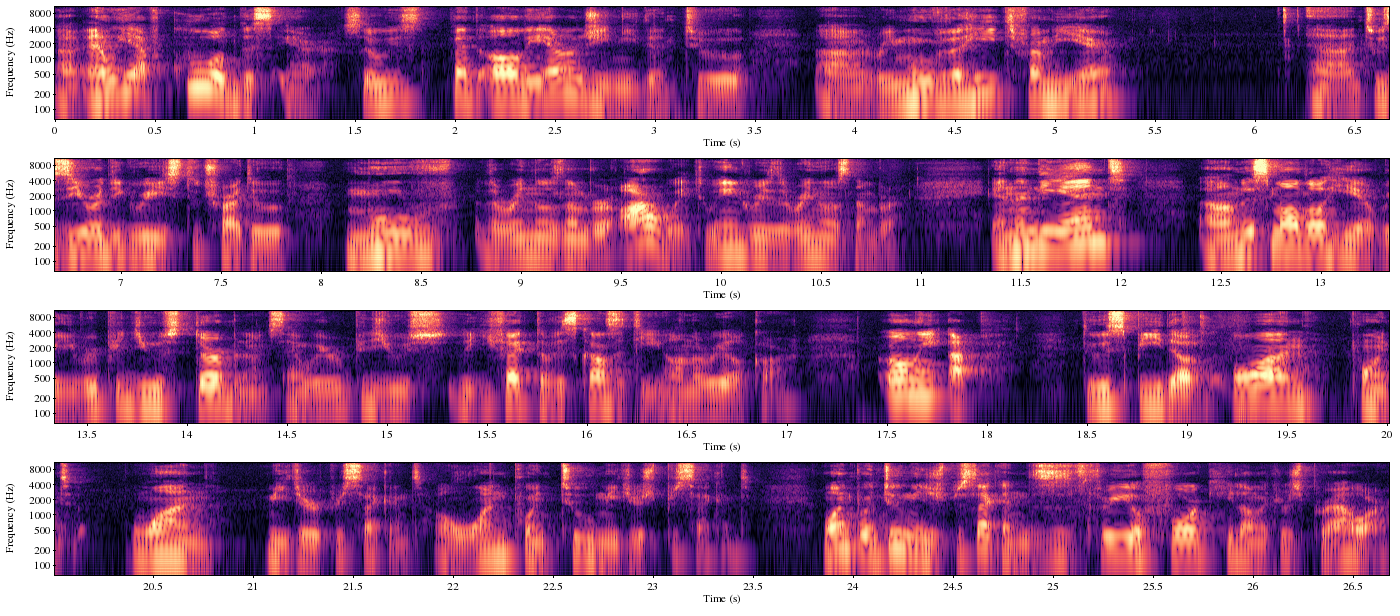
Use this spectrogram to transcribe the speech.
Uh, and we have cooled this air, so we spent all the energy needed to uh, remove the heat from the air uh, to zero degrees to try to move the Reynolds number our way, to increase the Reynolds number. And in the end, on this model here, we reproduce turbulence and we reproduce the effect of viscosity on the real car, only up to a speed of 1.1 meter per second or 1.2 meters per second. 1.2 meters per second, this is 3 or 4 kilometers per hour.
